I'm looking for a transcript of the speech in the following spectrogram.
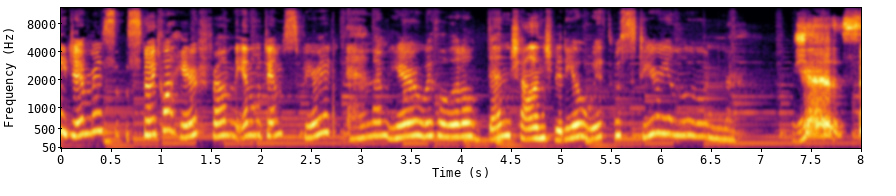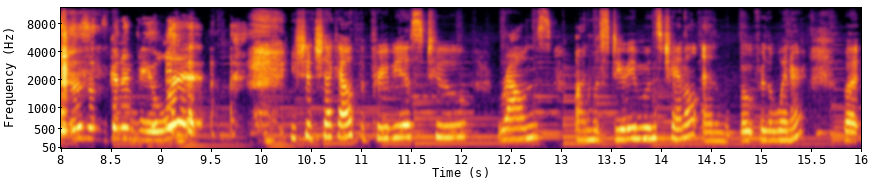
Hey Jammers, Snowyclaw here from the Animal Jam Spirit, and I'm here with a little den challenge video with Wisteria Moon. Yes! This is gonna be lit! you should check out the previous two rounds on Wisteria Moon's channel and vote for the winner. But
